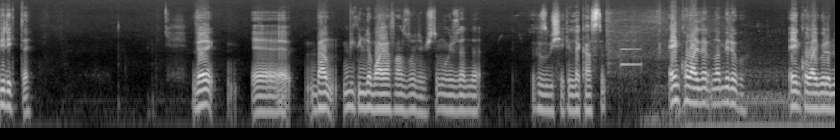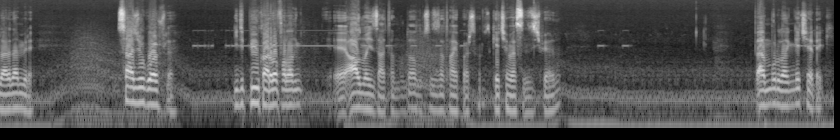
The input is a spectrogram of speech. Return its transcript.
birikti. Ve eee, ben bir günde bayağı fazla oynamıştım. O yüzden de hızlı bir şekilde kastım. En kolaylarından biri bu. En kolay bölümlerden biri. Sadece golfle. Gidip büyük araba falan eee, almayın zaten burada. Alırsınız hata yaparsanız. Geçemezsiniz hiçbir yerden. Ben buradan geçerek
